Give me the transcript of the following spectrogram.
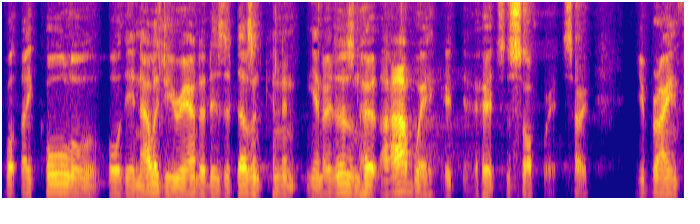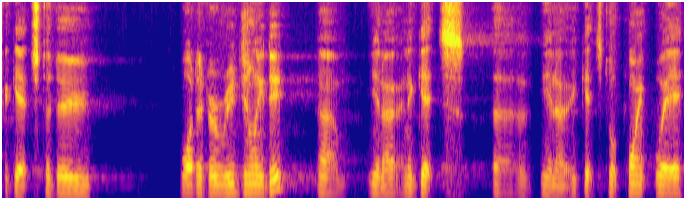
what they call, or, or the analogy around it is, it doesn't you know it doesn't hurt the hardware, it hurts the software. So your brain forgets to do what it originally did, um, you know, and it gets, uh, you know, it gets to a point where,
